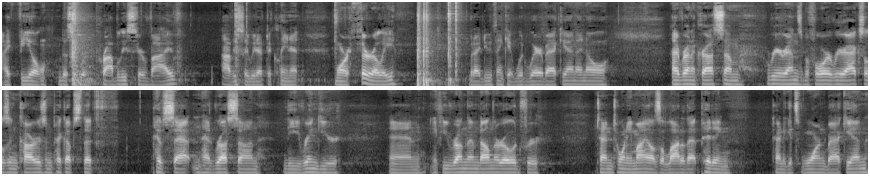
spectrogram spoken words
I feel this would probably survive. Obviously, we'd have to clean it more thoroughly but I do think it would wear back in. I know I've run across some rear ends before, rear axles in cars and pickups that have sat and had rust on the ring gear. And if you run them down the road for 10, 20 miles, a lot of that pitting kind of gets worn back in.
